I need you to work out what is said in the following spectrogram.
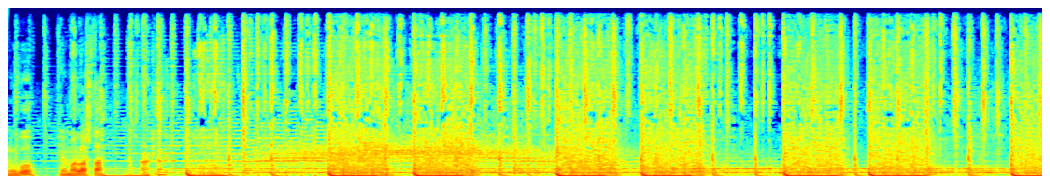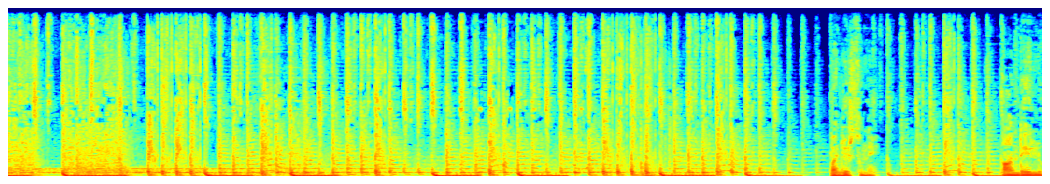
నువ్వు నేను మళ్ళీ వస్తా. అట్లానే. పనిచేస్తుంది ఆందే ఇల్లు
